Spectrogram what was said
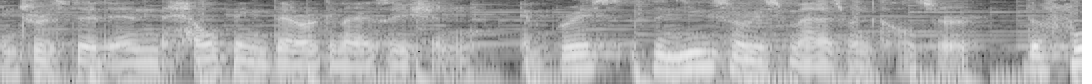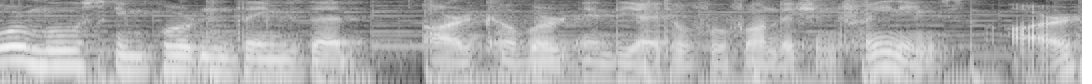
interested in helping their organization embrace the new service management culture. The four most important things that are covered in the ITIL 4 Foundation trainings are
